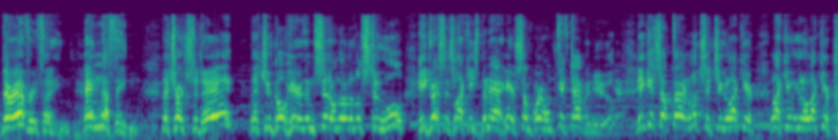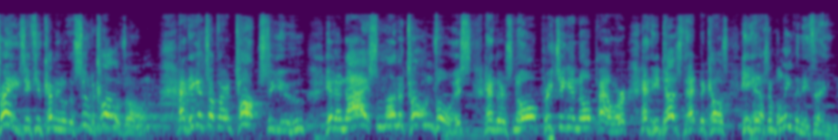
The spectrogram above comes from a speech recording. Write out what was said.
They're everything and nothing. The church today that you go hear them sit on their little stool. He dresses like he's been out here somewhere on Fifth Avenue. He gets up there and looks at you like you're like you you know like you're crazy if you come in with a suit of clothes on. And he gets up there and talks to you in a nice monotone voice, and there's no preaching and no power. And he does that because he doesn't believe anything.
